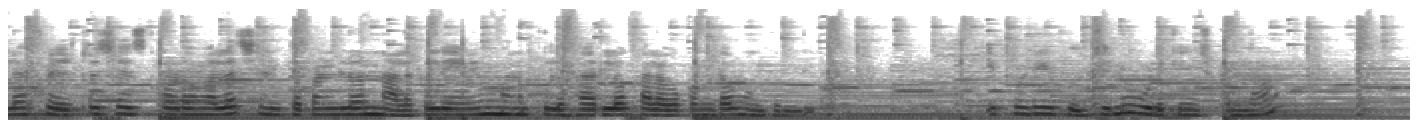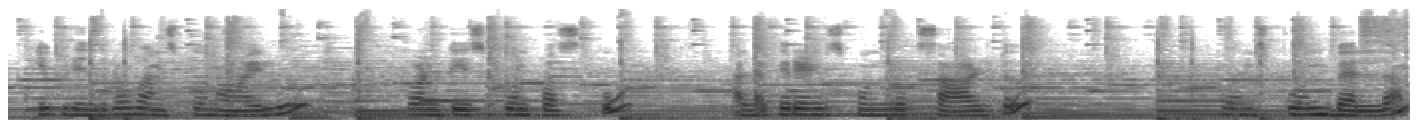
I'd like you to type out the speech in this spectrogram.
ఇలా ఫిల్టర్ చేసుకోవడం వల్ల చింతపండులో నలకలేమి మన పులిహోరలో కలవకుండా ఉంటుంది. ఇప్పుడు ఈ గుజ్జును ఉడికించుకుందాం. ఇప్పుడు ఇందులో one spoon oil one teaspoon పసుపు అలాగే రెండు స్పూన్లు సాల్ట్ వన్ స్పూన్ బెల్లం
